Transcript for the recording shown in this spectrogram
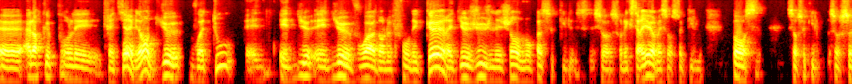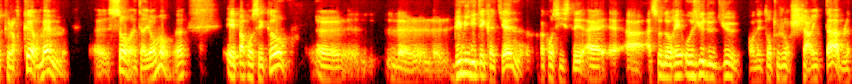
Euh, alors que pour les chrétiens, évidemment, Dieu voit tout et, Dieu, et Dieu voit dans le fond des cœurs et Dieu juge les gens non pas sur l'extérieur, mais sur ce qu'ils pensent, sur ce, qu'ils, sur ce que leur cœur même euh, sent intérieurement. Hein. Et par conséquent, euh, l'humilité chrétienne va consister à, à, à s'honorer aux yeux de Dieu en étant toujours charitable,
